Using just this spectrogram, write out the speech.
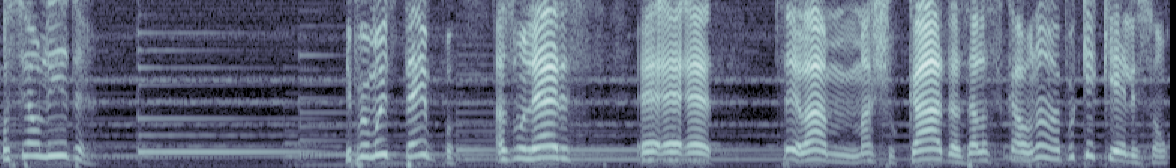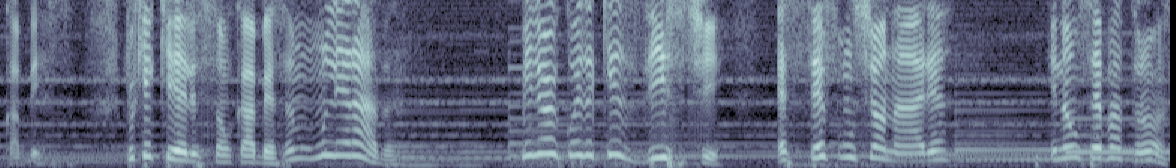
Você é o líder. E por muito tempo, as mulheres é, é, é, sei lá, machucadas, elas ficavam, não, mas por que, que eles são cabeça? Por que, que eles são cabeça? Mulherada, melhor coisa que existe é ser funcionária e não ser patroa.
